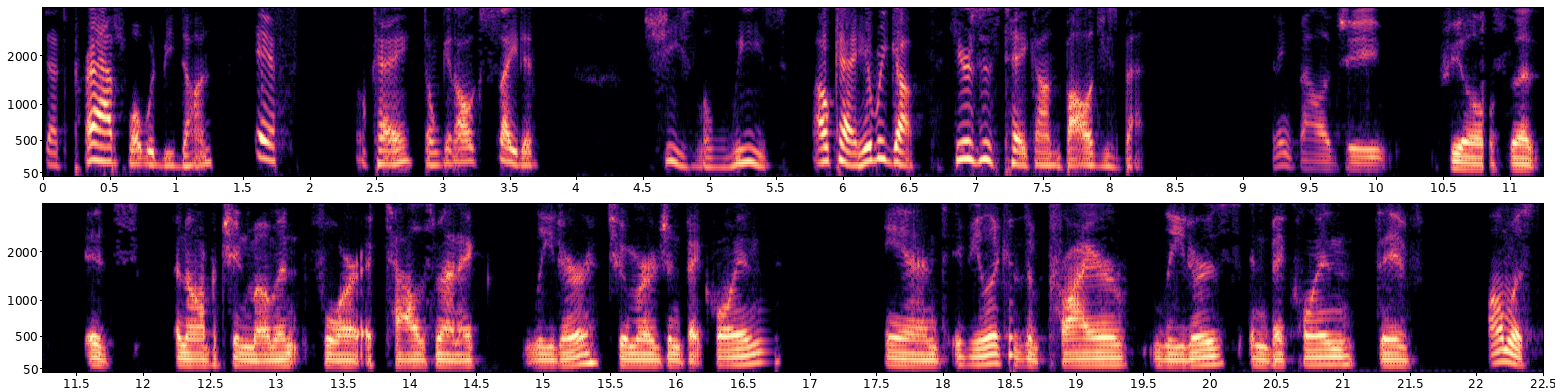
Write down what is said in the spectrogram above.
that's perhaps what would be done. If okay, don't get all excited. Jeez, Louise. Okay, here we go. Here's his take on Balaji's bet. I think Balaji feels that it's an opportune moment for a talismanic leader to emerge in Bitcoin. And if you look at the prior leaders in Bitcoin, they've almost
